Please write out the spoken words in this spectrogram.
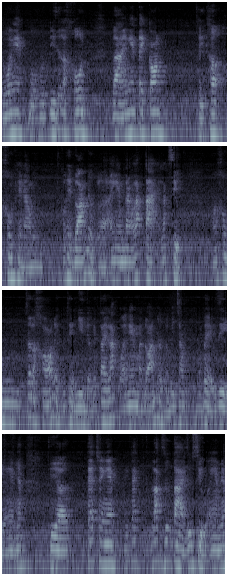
đúng không anh em? Bộ hột đi rất là khôn và anh em tay con thầy thợ không thể nào mình có thể đoán được là anh em đang lắc tài lắc xỉu nó không rất là khó để có thể nhìn được cái tay lắc của anh em mà đoán được ở bên trong nó về cái gì anh em nhé. Thì uh, test cho anh em cái cách lắc giữ tài giữ xỉu anh em nhé.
